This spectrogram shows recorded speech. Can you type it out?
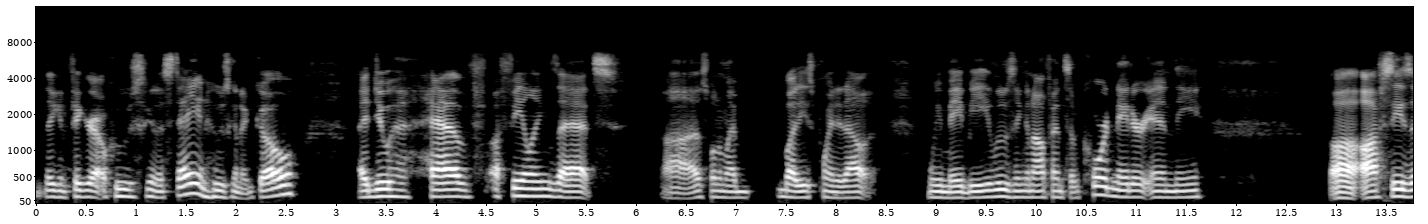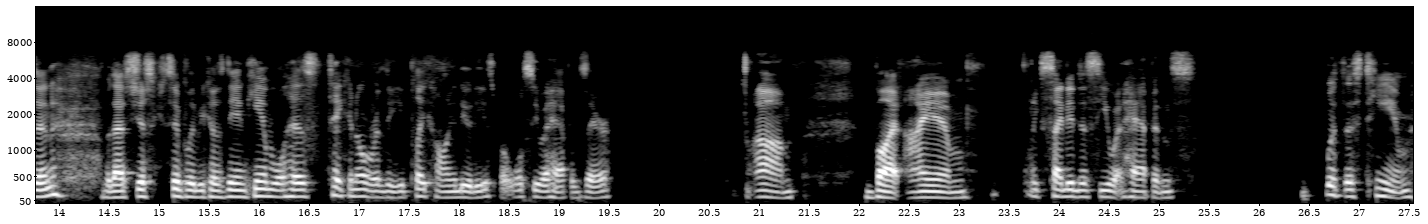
they can figure out who's going to stay and who's going to go. I do have a feeling that, uh, as one of my buddies pointed out, we may be losing an offensive coordinator in the uh, off season, but that's just simply because Dan Campbell has taken over the play calling duties. But we'll see what happens there. Um, but I am excited to see what happens with this team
